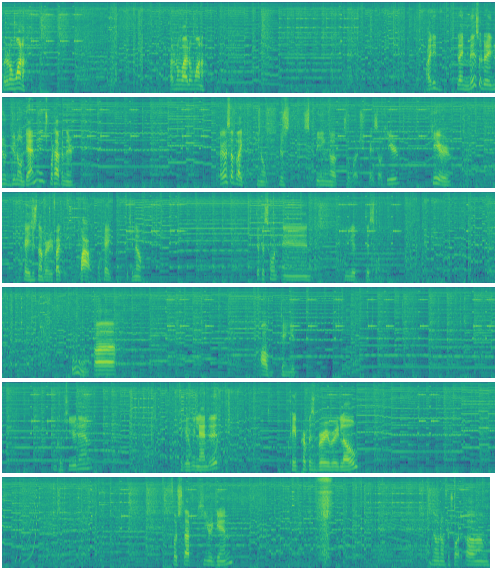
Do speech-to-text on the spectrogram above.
But I don't wanna. I don't know why I don't wanna. I did. Did I miss or did I do no damage? What happened there? I gotta stop like you know just speeding up so much. Okay, so here, here. Okay, it's just not very effective. Wow. Okay, good to know. Get this one and you get this one. Ooh. Uh. Oh dang it. Go here then. Okay, good. We landed it. Okay, purpose very, very low. Foot stop here again. No, no, for water. Um,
